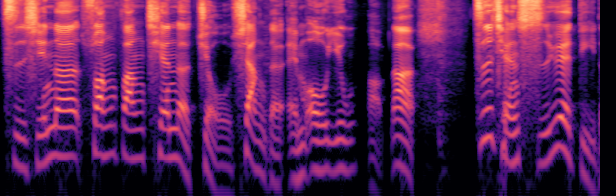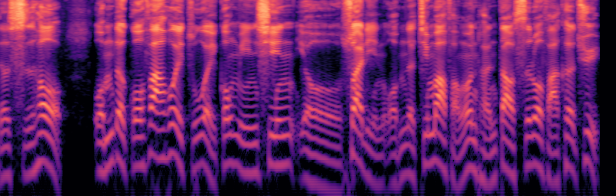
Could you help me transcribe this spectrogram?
此行呢，双方签了九项的 MOU 啊。那之前十月底的时候，我们的国发会主委龚明鑫有率领我们的经贸访问团到斯洛伐克去，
